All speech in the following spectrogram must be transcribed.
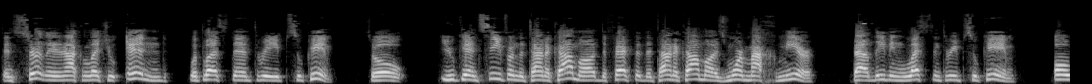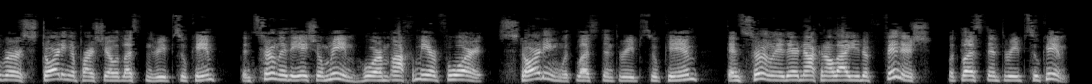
then certainly they're not going to let you end with less than three psukim. So you can see from the Tanakama the fact that the Tanakama is more machmir about leaving less than three psukim over starting a parsha with less than three psukim then certainly the Yeshomrim, who are machmir for starting with less than three psukim, then certainly they're not going to allow you to finish with less than three psukim.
